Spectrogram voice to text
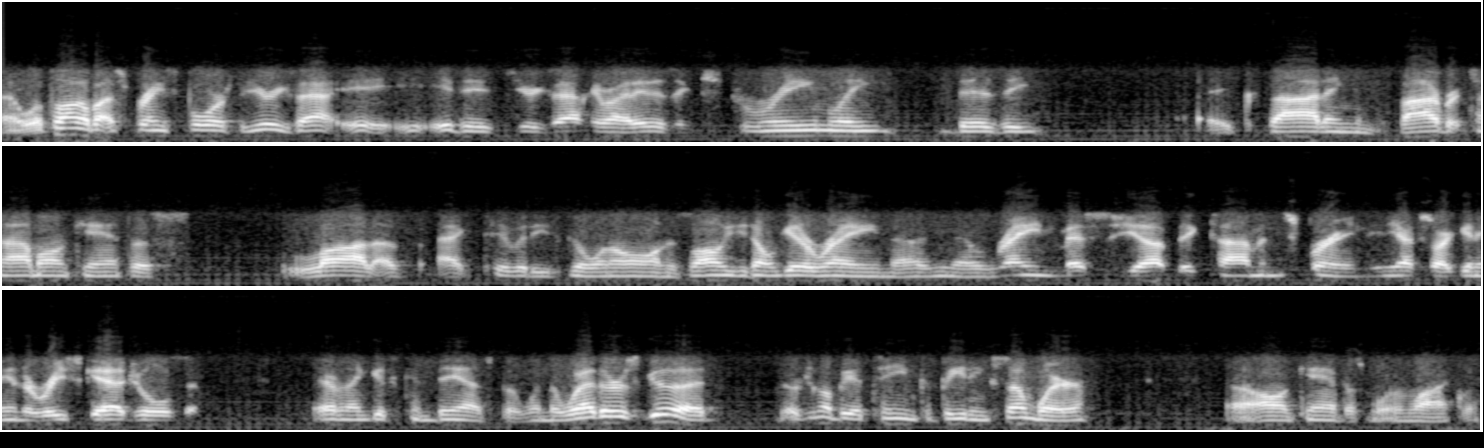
uh, we'll talk about spring sports, but you're exact. It, is. You're exactly right. It is extremely busy, exciting, vibrant time on campus. a lot of activities going on. As long as you don't get a rain, uh, you know, rain messes you up big time in the spring, and you have to start getting into reschedules and everything gets condensed. But when the weather is good, there's going to be a team competing somewhere uh, on campus more than likely.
